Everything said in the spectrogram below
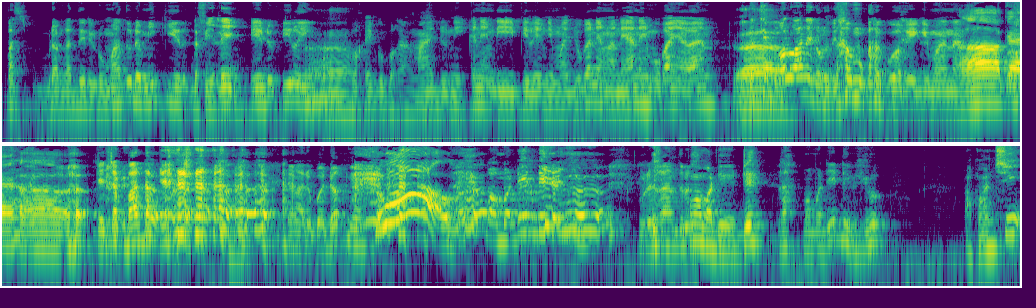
pas berangkat dari rumah tuh udah mikir. The feeling. Iya udah feeling, Ah. wah kayak gue bakal maju nih Kan yang dipilih yang dimaju kan yang aneh-aneh mukanya kan Berarti Ah. muka lu aneh dong. Lu tahu muka gue kayak gimana Ah, Oke. ah. Kecap badak ya. Yang ada badaknya Wow. Mama Dede. Udah kan terus Mama Dede? Lah, Mama Dede bego. Apaan sih?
